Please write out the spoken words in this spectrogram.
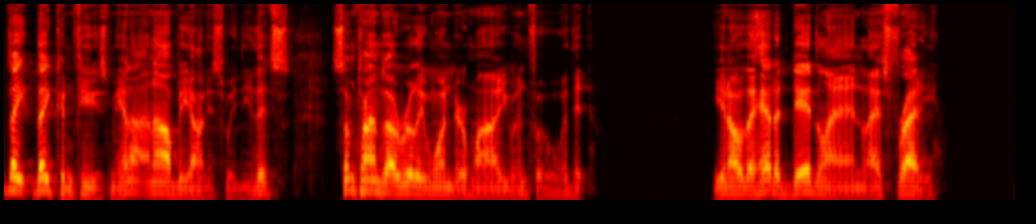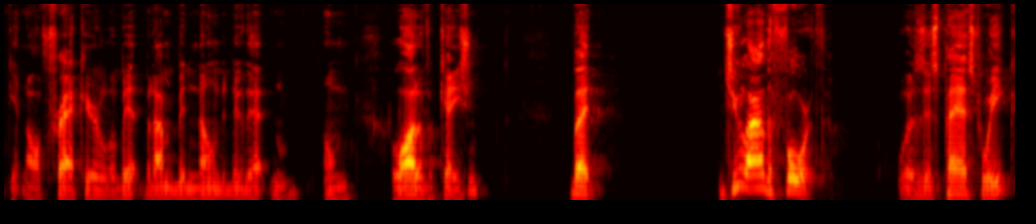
they they confused me, and, I, and I'll be honest with you. That's sometimes I really wonder why I even fool with it. You know, they had a deadline last Friday. Getting off track here a little bit, but I've been known to do that on a lot of occasion. But July the 4th was this past week,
